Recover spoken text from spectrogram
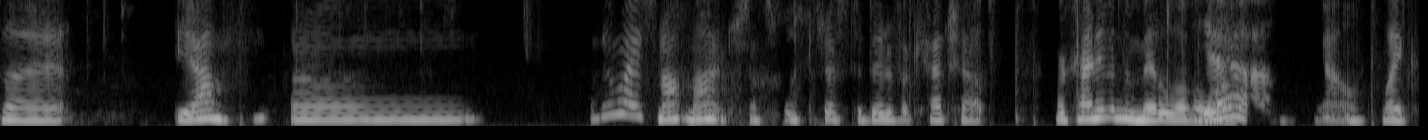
But yeah. Um otherwise not much. This was just a bit of a catch up. We're kind of in the middle of a yeah. lot now. Like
